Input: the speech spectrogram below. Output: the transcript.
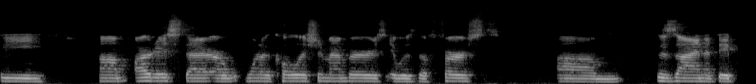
the um, artists that are one of the coalition members. It was the first um, design that they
